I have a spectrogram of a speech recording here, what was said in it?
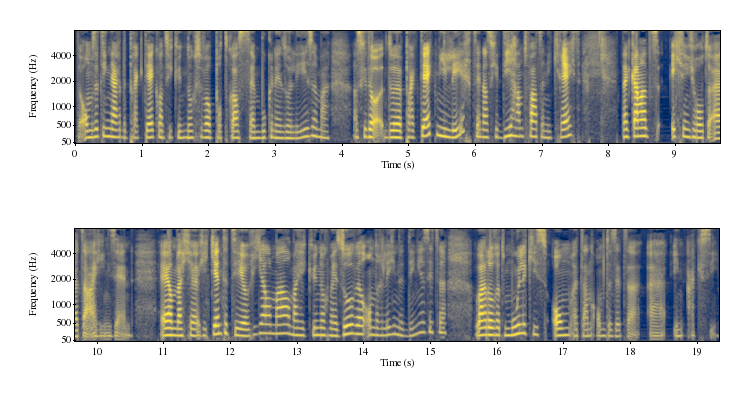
de omzetting naar de praktijk, want je kunt nog zoveel podcasts en boeken en zo lezen, maar als je de, de praktijk niet leert en als je die handvaten niet krijgt, dan kan het echt een grote uitdaging zijn. omdat je, je kent de theorie allemaal, maar je kunt nog met zoveel onderliggende dingen zitten, waardoor het moeilijk is om het dan om te zetten uh, in actie.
